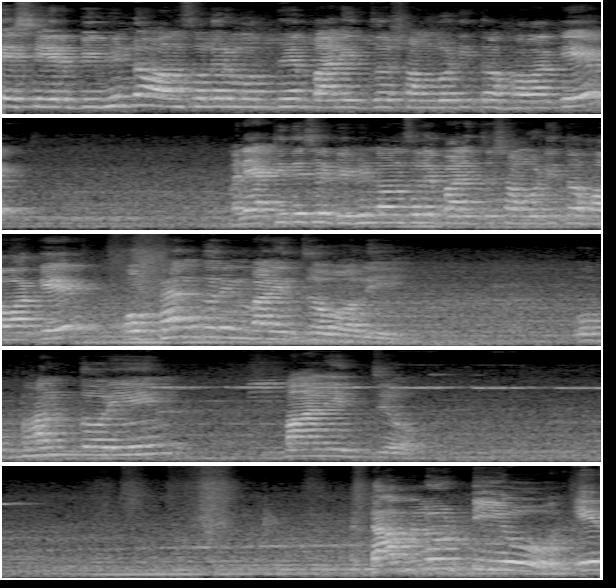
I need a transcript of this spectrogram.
দেশের বিভিন্ন অঞ্চলের মধ্যে বাণিজ্য সংগঠিত হওয়াকে মানে একটি দেশের বিভিন্ন অঞ্চলে বাণিজ্য সংগঠিত হওয়াকে অভ্যন্তরীণ বাণিজ্য বলে। অভ্যন্তরীণ বাণিজ্য। ডাব্লিউটিও এর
